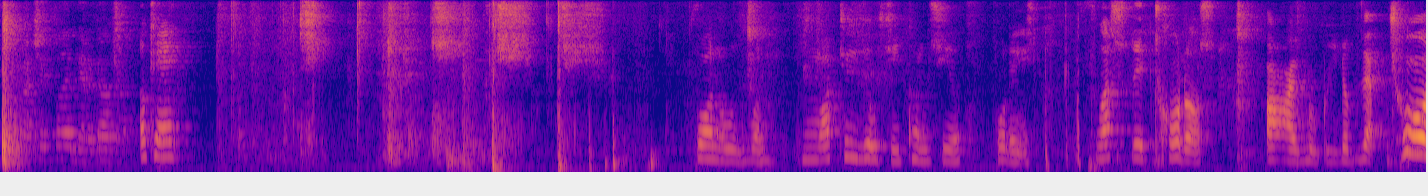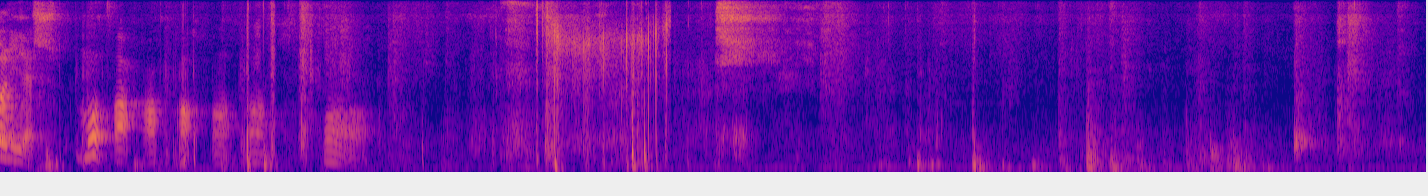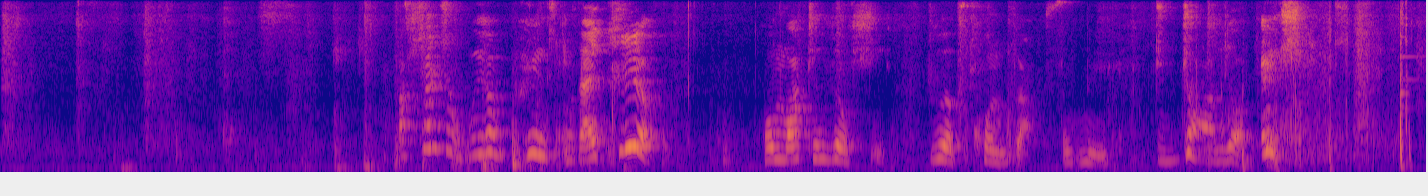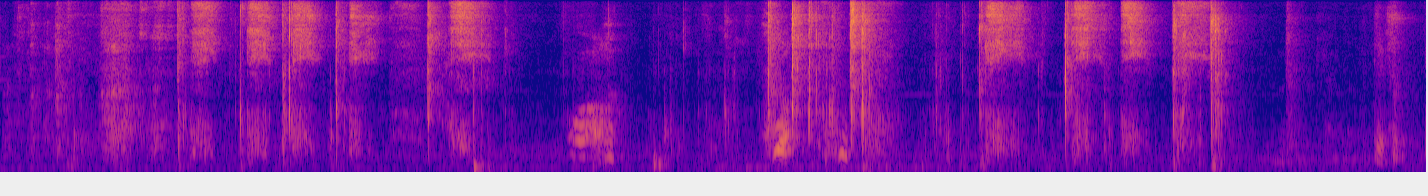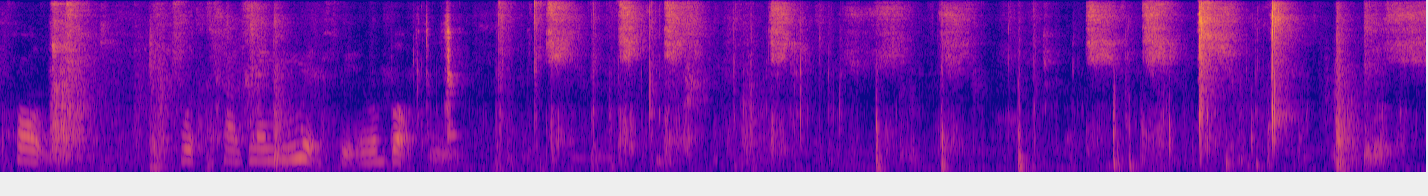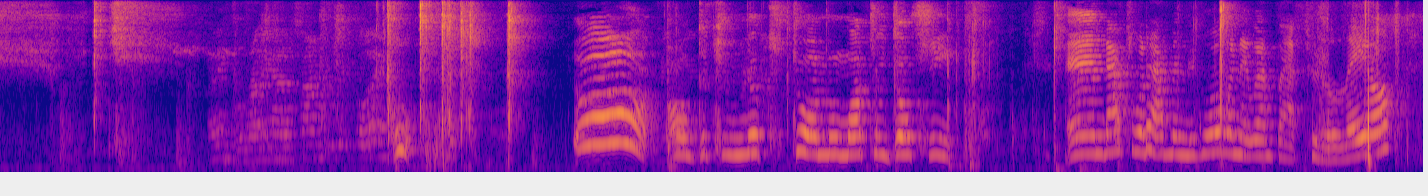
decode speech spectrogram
You want Chick-fil-A, we gotta go. go. Okay. Finally, when Machi Yoshi comes here for these plastic turtles, I will be the victorious. I ah, ah, ah, sense a weird painting right here. Oh, Machi Yoshi, you have come back for me to die your instinct. Oh. This pole which has me feel about me. I think we're running out of time for Chick-fil-A. Oh. I'll get you next time, Machi Yoshi. And that's what happened before when they went back to the lair,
